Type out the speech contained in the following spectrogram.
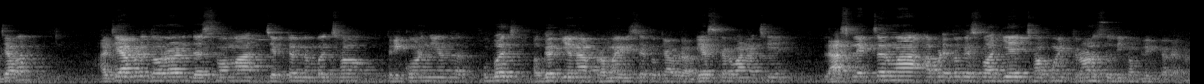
મજામાં? આજે આપણે ધોરણ દસમામાં ચેપ્ટર નંબર છ, ત્રિકોણની અંદર ખૂબ જ અગત્યના પ્રમેય વિશે તો કે આપણે અભ્યાસ કરવાના છીએ. લાસ્ટ લેક્ચરમાં આપણે તો કે સ્વાધ્યાય 6.3 સુધી કમ્પ્લીટ કરેલો.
